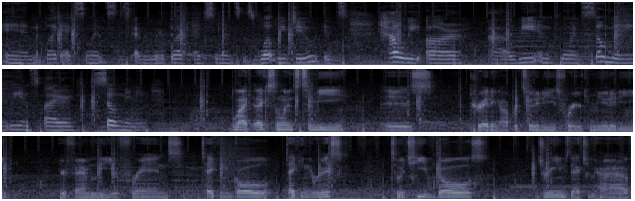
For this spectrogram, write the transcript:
And Black excellence is everywhere. Black excellence is what we do, it's how we are. Uh, we influence so many, we inspire so many. Black excellence to me is creating opportunities for your community, your family, your friends, taking goal, taking risk to achieve goals, dreams that you have,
